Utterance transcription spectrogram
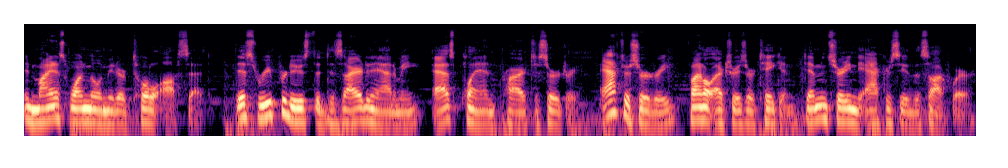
and minus 1 millimeter of total offset. This reproduced the desired anatomy as planned prior to surgery. After surgery, final x-rays are taken, demonstrating the accuracy of the software.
